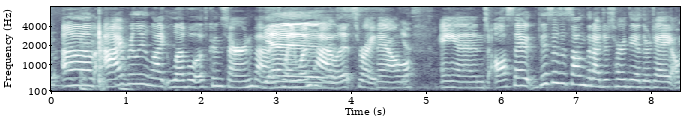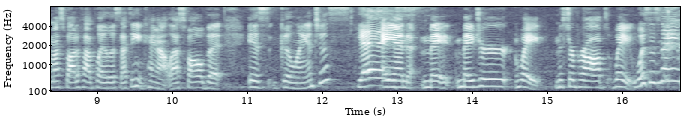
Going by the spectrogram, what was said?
Um, I really like Level of Concern by Yes. 21 Pilots right now. Yes. And also, this is a song that I just heard the other day on my Spotify playlist. I think it came out last fall, but it's Galantis. Yes. And Ma- Major, wait, Mr. Probz, wait, what's his name?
